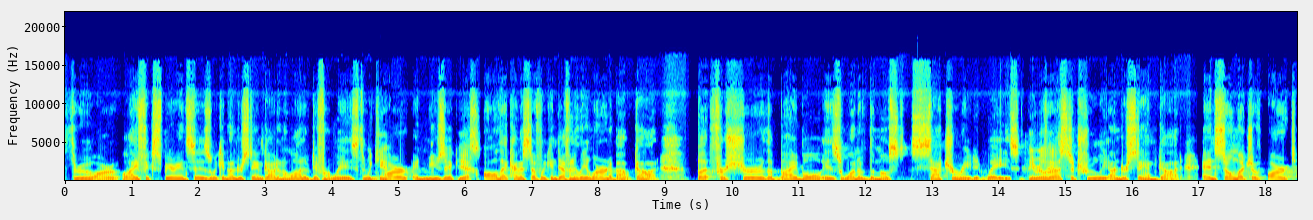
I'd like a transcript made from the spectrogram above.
through our life experiences we can understand god in a lot of different ways through art and music Yes. all that kind of stuff we can definitely learn about god but for sure the bible is one of the most saturated ways really for is. us to truly understand God. And so much of art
